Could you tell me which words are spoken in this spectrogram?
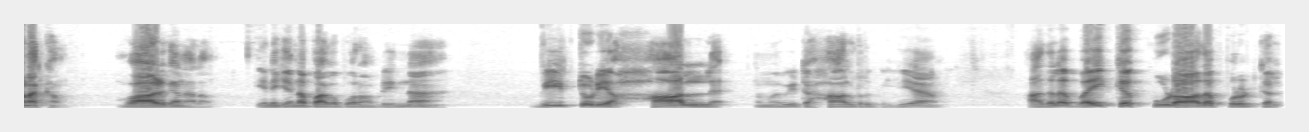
வணக்கம். வாழ்க நலம். இன்றைக்கி என்ன பார்க்க போகிறோம் அப்படின்னா வீட்டுடைய ஹாலில் நம்ம வீட்டு ஹால் இருக்கு இல்லையா? அதில் வைக்கக்கூடாத பொருட்கள்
